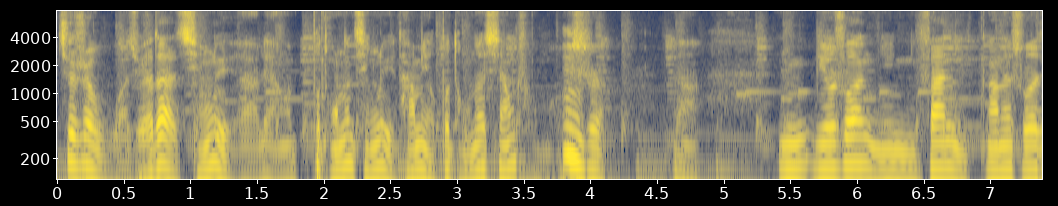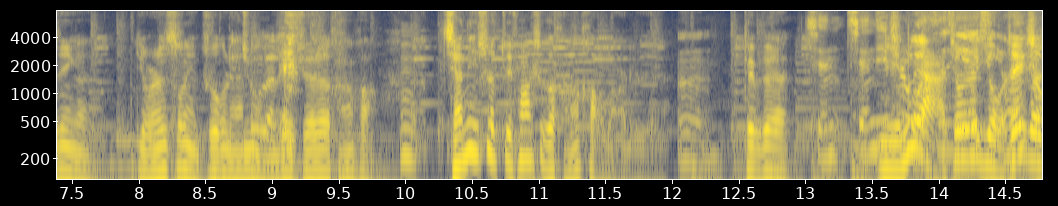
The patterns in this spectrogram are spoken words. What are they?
就是我觉得情侣啊，两个不同的情侣，他们有不同的相处模式，啊。你比如说你你翻你刚才说那个，有人送你诸葛连弩，你就觉得很好，嗯，前提是对方是个很好玩的人，嗯，对不对？前前提你们俩就是有这个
